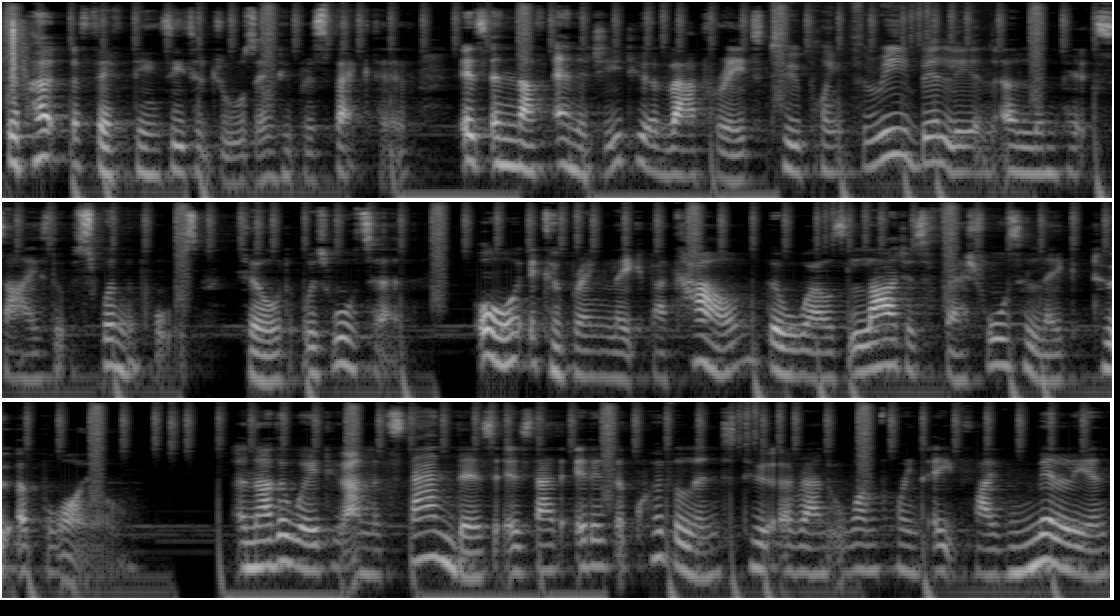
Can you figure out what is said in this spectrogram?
To put the 15 zettajoules into perspective, it's enough energy to evaporate 2.3 billion Olympic sized swimming pools filled with water. Or it could bring Lake Baikal, the world's largest freshwater lake, to a boil. Another way to understand this is that it is equivalent to around 1.85 million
